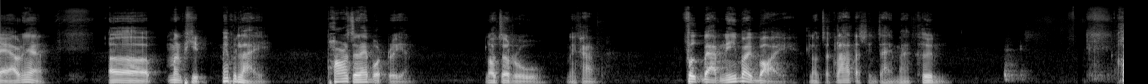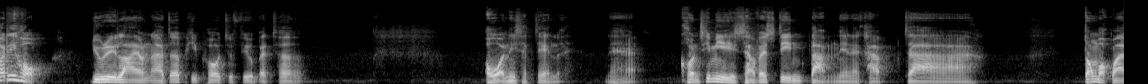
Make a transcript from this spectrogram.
แล้วเนี่ย เออมันผิดไม่เป็นไร เพราะเราจะได้บทเรียน เราจะรู้นะครับ ฝึกแบบนี้บ่อยๆ เราจะกล้าตัดสินใจมากขึ้น ข้อที่ 6 you rely on other people to feel better โอ้อันนี้ชัดเจนเลยนะฮะคนที่มี self esteem ต่ำเนี่ยนะครับ จะต้องบอกว่า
